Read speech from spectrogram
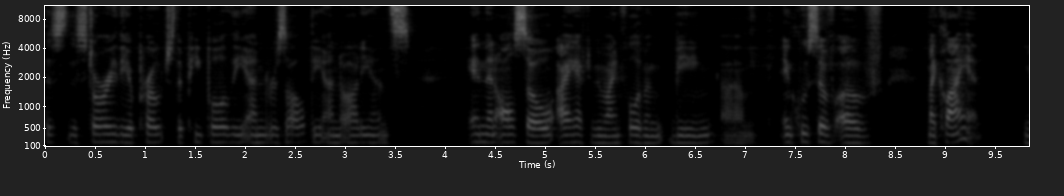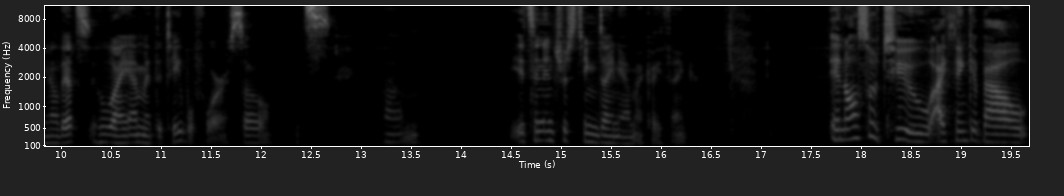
this, the story, the approach, the people, the end result, the end audience. And then also, I have to be mindful of being um, inclusive of my client. You know, that's who I am at the table for. So it's um, it's an interesting dynamic, I think. And also, too, I think about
